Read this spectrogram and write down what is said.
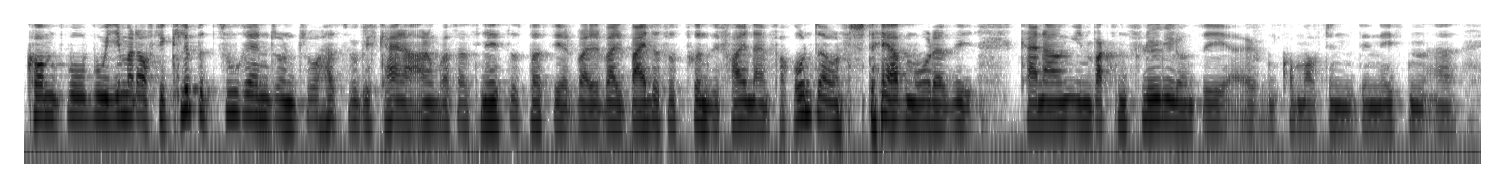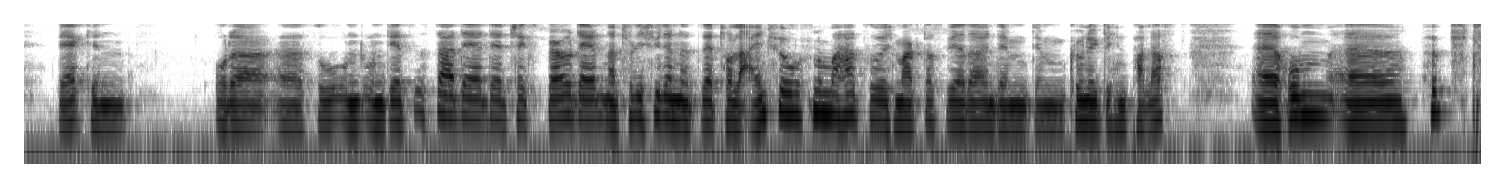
kommt, wo, wo jemand auf die Klippe zurennt und du hast wirklich keine Ahnung, was als nächstes passiert, weil, weil beides ist drin, sie fallen einfach runter und sterben oder sie, keine Ahnung, ihnen wachsen Flügel und sie äh, kommen auf den, den nächsten äh, Berg hin oder äh, so und und jetzt ist da der der Jack Sparrow, der natürlich wieder eine sehr tolle Einführungsnummer hat. So ich mag, dass wir da in dem dem königlichen Palast äh, rum äh, hüpft.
